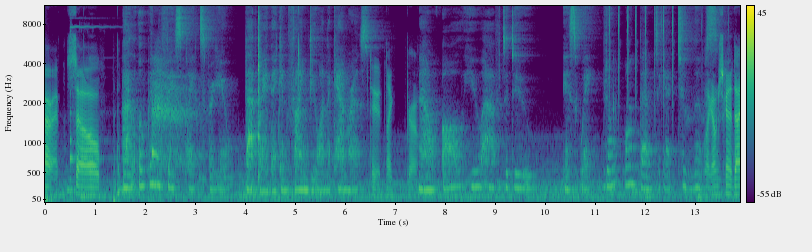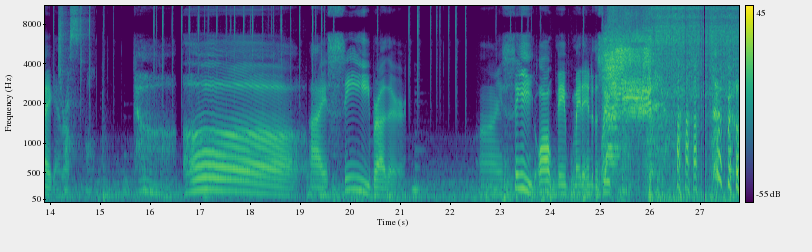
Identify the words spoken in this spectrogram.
Alright, so... I'll open the faceplates for you. That way they can find you on the cameras. Dude, like, bro. Now all you have to do is wait. You don't want them to get too loose. Like, I'm just gonna die again, bro. Trust me. oh, I see, brother. I see. Oh, he made it into the suit. bro,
